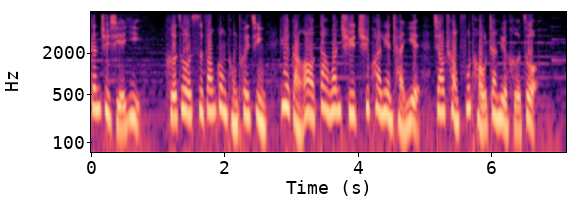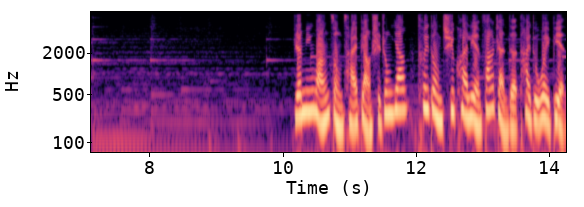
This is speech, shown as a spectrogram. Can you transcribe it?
根据协议，合作四方共同推进粤港澳大湾区区块链产业交创孵投战略合作。人民网总裁表示，中央推动区块链发展的态度未变。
